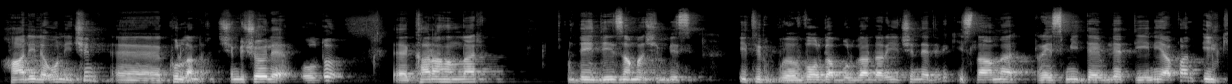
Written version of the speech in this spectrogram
haliyle onun için e, kullanır. Şimdi şöyle oldu. E, Karahanlar dendiği zaman şimdi biz İtir Volga Bulgarları için ne dedik? İslam'ı resmi devlet dini yapan ilk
